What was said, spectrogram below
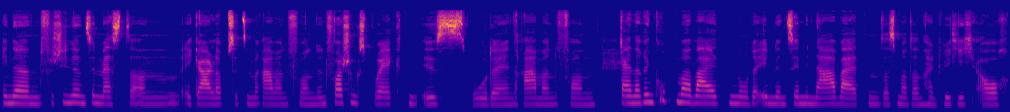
in den verschiedenen Semestern, egal ob es jetzt im Rahmen von den Forschungsprojekten ist oder im Rahmen von kleineren Gruppenarbeiten oder eben den Seminararbeiten, dass man dann halt wirklich auch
